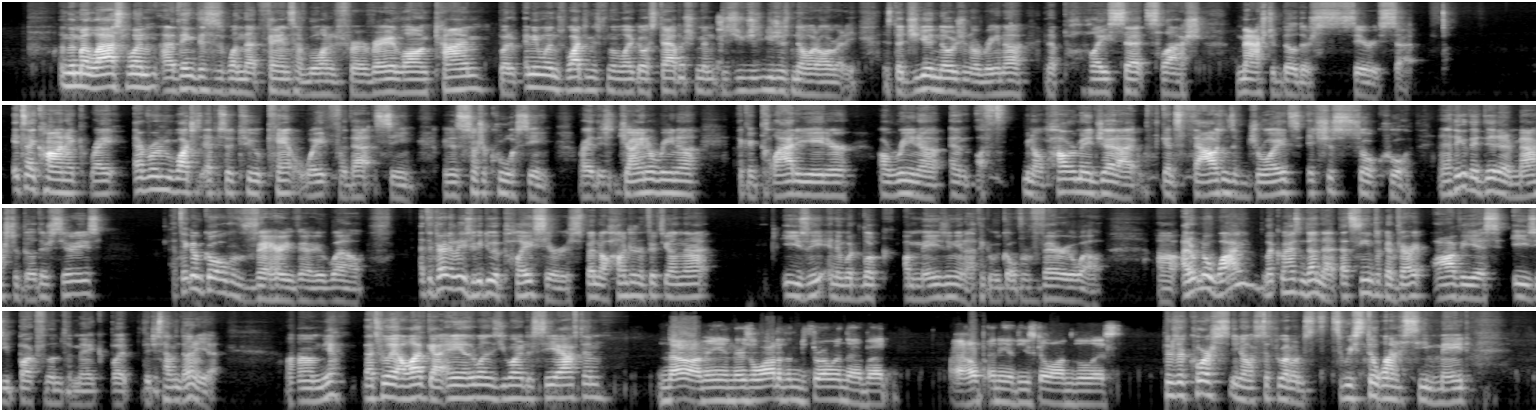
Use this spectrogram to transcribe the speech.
And then my last one, I think this is one that fans have wanted for a very long time. But if anyone's watching this from the Lego establishment, just you just you just know it already. It's the Geonosian Arena in a playset slash Master Builder series set. It's iconic, right? Everyone who watches episode two can't wait for that scene because it's such a cool scene, right? This giant arena, like a gladiator arena, and a you know, however many Jedi against thousands of droids. It's just so cool. And I think if they did it in a Master Builder series, I think it would go over very, very well. At the very least, we could do a play series, spend 150 on that easy, and it would look amazing. And I think it would go over very well. Uh, I don't know why Lego hasn't done that. That seems like a very obvious, easy buck for them to make, but they just haven't done it yet. Um, yeah, that's really all I've got. Any other ones you wanted to see, Afton? No, I mean, there's a lot of them to throw in there, but I hope any of these go on the list. There's of course, you know, since we want to, we still want to see made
